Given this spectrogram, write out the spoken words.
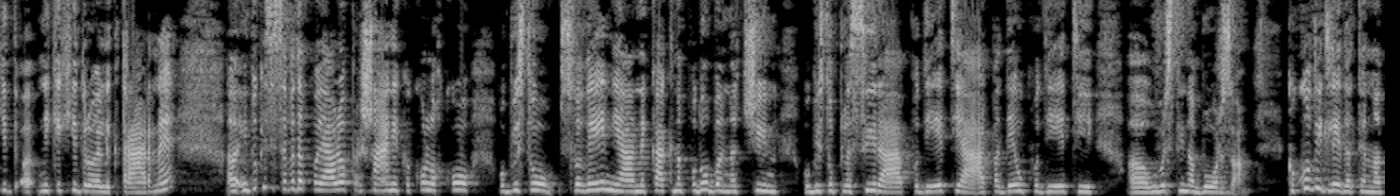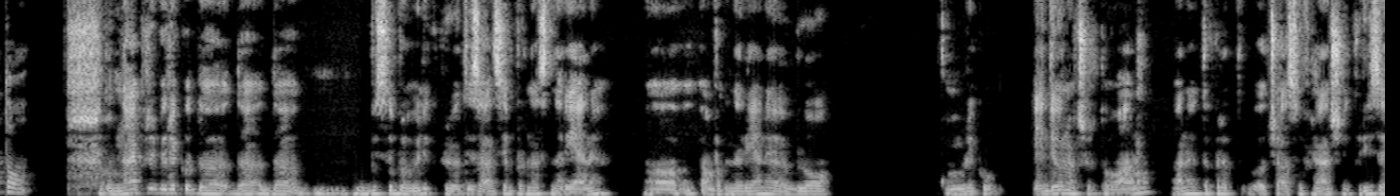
hid, neke hidroelektrarne. Uh, in tukaj se seveda pojavlja vprašanje, kako lahko v bistvu Slovenija nekako na podoben način v bistvu plasira podjetja ali pa del podjetij uh, v vrsti na borzo. Kako vi gledate na to? Najprej bi rekel, da, da, da v bistvu je bilo veliko privatizacije pri nas narejene, Uh, ampak narejeno je bilo, kako rekel, en del načrtovano, ne, takrat v času finančne krize,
